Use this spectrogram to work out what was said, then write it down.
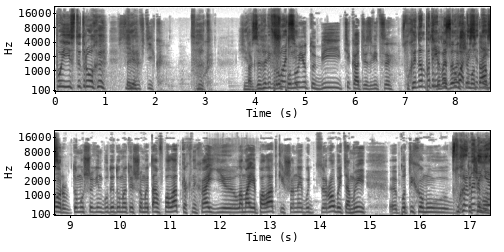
поїсти трохи. Все, Є. він втік. Так. Я Так, взагалі в шоці. Пропоную тобі тікати звідси. Слухай, нам потрібно Давай сховатися залишимо десь. табор, тому що він буде думати, що ми там в палатках, нехай е, ламає палатки, що-небудь робить, а ми е, по-тихому Слухай, в мене втечемо. є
